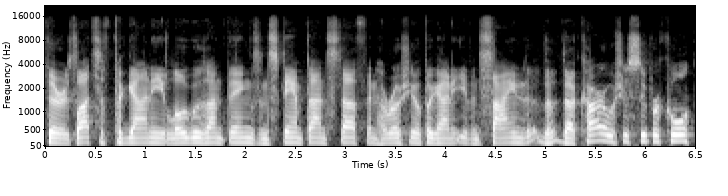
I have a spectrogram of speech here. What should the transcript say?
there's lots of Pagani logos on things and stamped on stuff, and Horacio Pagani even signed the, the car, which is super cool.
